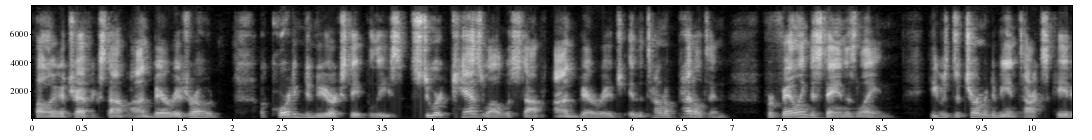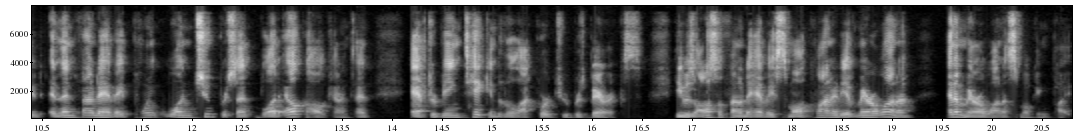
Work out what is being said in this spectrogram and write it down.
following a traffic stop on Bear Ridge Road. According to New York State Police, Stuart Caswell was stopped on Bear Ridge in the town of Pendleton for failing to stay in his lane. He was determined to be intoxicated and then found to have a 0.12% blood alcohol content after being taken to the Lockport Troopers Barracks. He was also found to have a small quantity of marijuana and a marijuana smoking pipe.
